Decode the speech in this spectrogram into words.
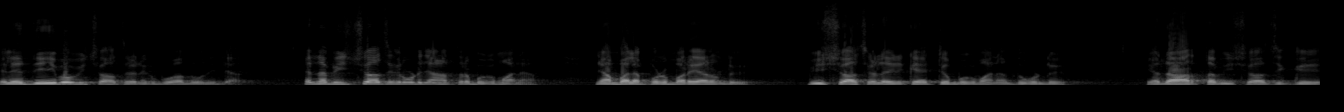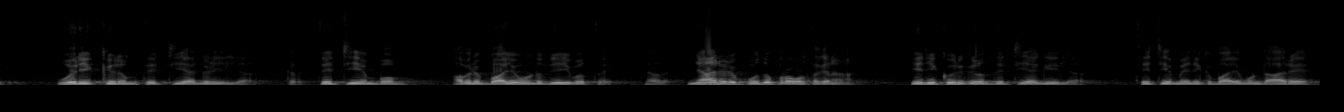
അല്ലെങ്കിൽ ദൈവവിശ്വാസത്തിലോ എനിക്ക് പോകാൻ തോന്നില്ല. എന്നാൽ വിശ്വാസികളോട് ഞാൻ അത്ര ബഹുമാനമാണ് ഞാൻ പലപ്പോഴും പറയാറുണ്ട് വിശ്വാസികളെ എനിക്ക് ഏറ്റവും ബഹുമാനം. എന്തുകൊണ്ട്? യഥാർത്ഥ വിശ്വാസിക്ക് ഒരിക്കലും തെറ്റിയാൻ കഴിയില്ല. തെറ്റിയുമ്പം അവന് ഭയമുണ്ട് ദൈവത്തെ. ഞാനൊരു പൊതുപ്രവർത്തകനാണ് എനിക്കൊരിക്കലും തെറ്റിയാൻ കഴിയില്ല. തെറ്റിയുമ്പോൾ എനിക്ക് ഭയമുണ്ട്. ആരെ?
